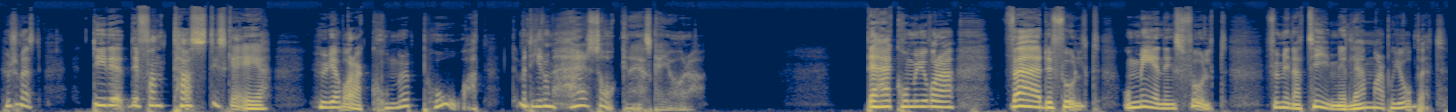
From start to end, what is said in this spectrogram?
hur som helst, det, det, det fantastiska är hur jag bara kommer på att men det är de här sakerna jag ska göra. Det här kommer ju vara värdefullt och meningsfullt för mina teammedlemmar på jobbet.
